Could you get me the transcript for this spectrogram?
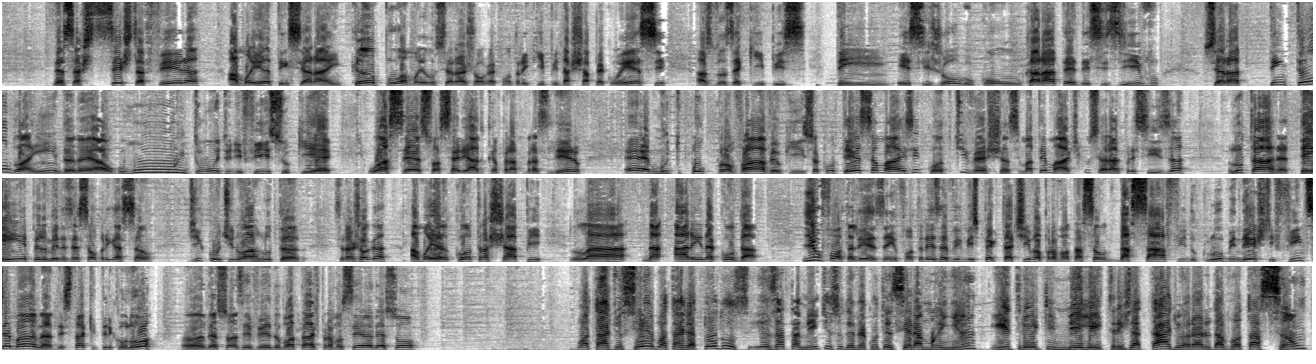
nessa sexta-feira. Amanhã tem Ceará em campo. Amanhã o Ceará joga contra a equipe da Chapecoense. As duas equipes têm esse jogo com um caráter decisivo. O Ceará tentando ainda, né, algo muito, muito difícil, que é o acesso à Série A do Campeonato Brasileiro. É muito pouco provável que isso aconteça, mas enquanto tiver chance matemática, o Ceará precisa lutar, né? Tem pelo menos essa obrigação de continuar lutando. Será joga amanhã contra a Chape lá na Arena Condá. E o Fortaleza, hein? O Fortaleza vive expectativa para a votação da SAF do clube neste fim de semana. Destaque tricolor. Anderson Azevedo, boa tarde para você, Anderson. Boa tarde, você. Boa tarde a todos. Exatamente isso deve acontecer amanhã, entre 8 e meia e 3 da tarde, horário da votação.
